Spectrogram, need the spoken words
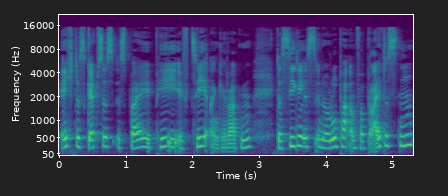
Echte Skepsis ist bei PEFC angeraten. Das Siegel ist in Europa am verbreitesten,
